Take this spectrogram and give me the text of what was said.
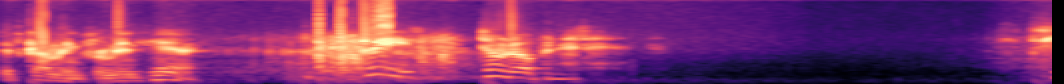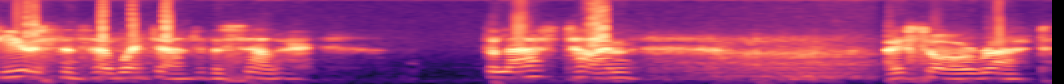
It's coming from in here. Please, don't open it. It's years since I went down to the cellar. The last time I saw a rat.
